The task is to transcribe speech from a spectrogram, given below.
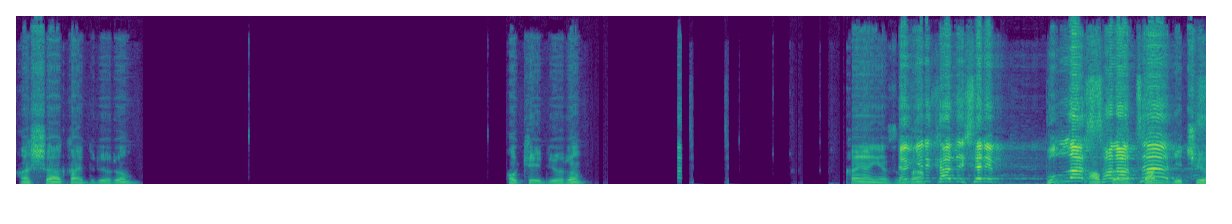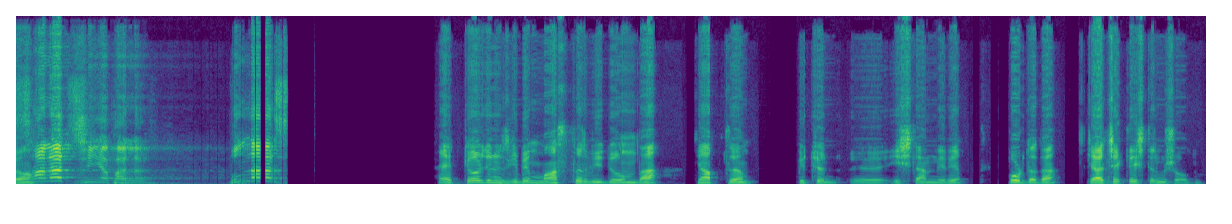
aşağı kaydırıyorum. OK diyorum. Kayan yazında Sevgili kardeşlerim, bunlar Alt sanatı geçiyor. sanat için yaparlar. Bunlar Evet gördüğünüz gibi master videomda yaptığım bütün e, işlemleri burada da gerçekleştirmiş oldum.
